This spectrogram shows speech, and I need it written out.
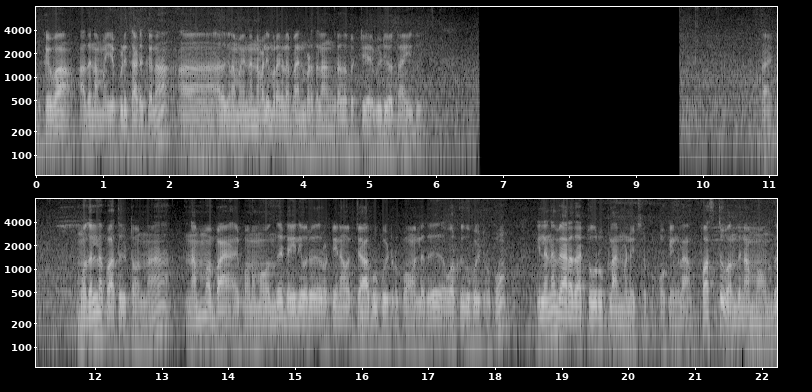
ஓகேவா அதை நம்ம எப்படி தடுக்கலாம்? அதுக்கு நம்ம என்னென்ன வழிமுறைகளை பயன்படுத்தலாங்கிறத பற்றிய வீடியோ தான் இது. ஹாய் முதல்ல பார்த்துக்கிட்டோம்னா நம்ம ப இப்போ நம்ம வந்து டெய்லி ஒரு ரொட்டீனாக ஒரு ஜாபு போயிட்டுருப்போம் அல்லது ஒர்க்குக்கு போயிட்டுருப்போம் இல்லைன்னா வேறு ஏதாவது டூரு பிளான் பண்ணி வச்சுருப்போம் ஓகேங்களா? ஃபஸ்ட்டு வந்து நம்ம வந்து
